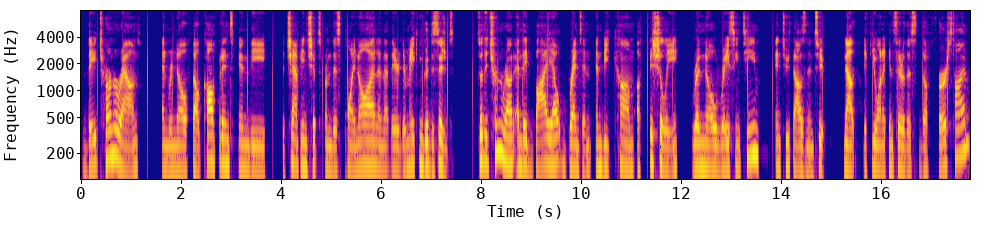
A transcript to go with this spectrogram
They turn around, and Renault felt confident in the the championships from this point on, and that they're they're making good decisions. So they turn around and they buy out Benetton and become officially Renault Racing Team in 2002. Now, if you want to consider this the first time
